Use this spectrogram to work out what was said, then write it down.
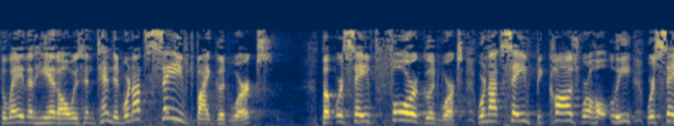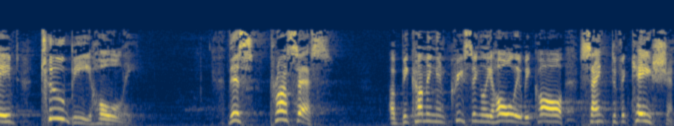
the way that He had always intended. We're not saved by good works, but we're saved for good works. We're not saved because we're holy, we're saved to be holy. This process of becoming increasingly holy we call sanctification.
